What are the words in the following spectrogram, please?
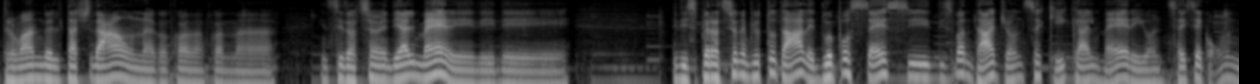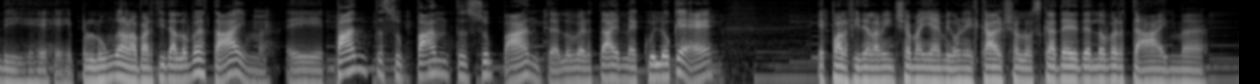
trovando il touchdown con, con, con, uh, in situazione di Hail Mary, di, di di disperazione più totale, due possessi di svantaggio, un kick al Mary con 6 secondi e, e prolunga la partita all'overtime e punt su punt su punt, l'overtime è quello che è e poi alla fine la vince Miami con il calcio allo scadere dell'overtime.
